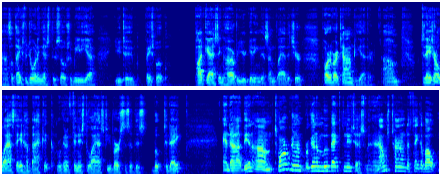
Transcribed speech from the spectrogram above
Uh, so thanks for joining us through social media, YouTube, Facebook, podcasting, however you're getting this. I'm glad that you're part of our time together. Um, today's our last day in Habakkuk. We're going to finish the last few verses of this book today. And uh, then um, tomorrow we're gonna we're gonna move back to the New Testament. And I was trying to think about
